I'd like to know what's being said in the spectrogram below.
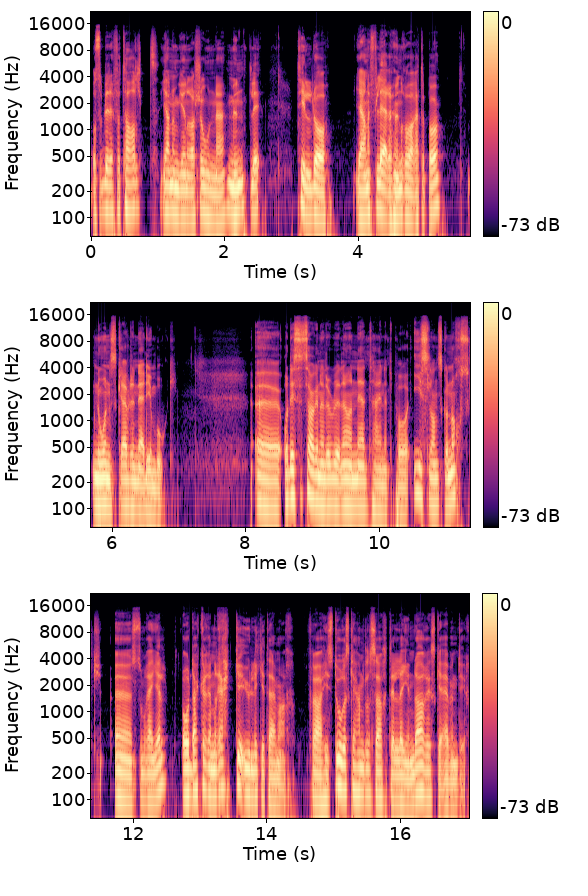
og så ble det fortalt gjennom generasjonene muntlig, til da gjerne flere hundre år etterpå. Noen skrev det ned i en bok. Uh, og disse sagene ble nedtegnet på islandsk og norsk, uh, som regel, og dekker en rekke ulike temaer. Fra historiske hendelser til legendariske eventyr.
